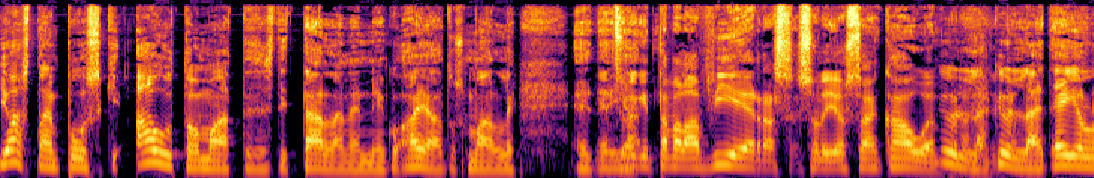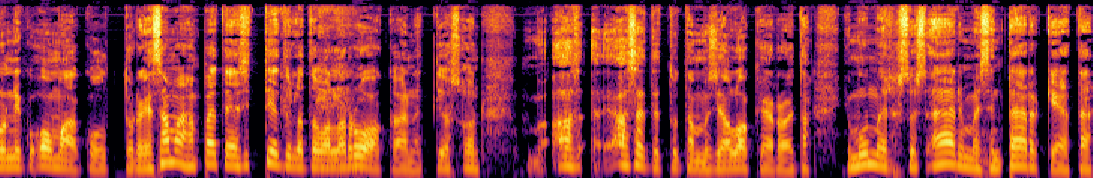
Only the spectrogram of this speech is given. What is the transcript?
jostain puski automaattisesti tällainen niin kuin ajatusmalli. Et, et se olikin tavallaan vieras, se oli jossain kauempana. Kyllä, kyllä, että ei ollut niin kuin omaa kulttuuria. Ja samahan pätee sitten tietyllä tavalla ruokaan, että jos on asetettu tämmöisiä lokeroita. Ja mun mielestä olisi äärimmäisen tärkeää, että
